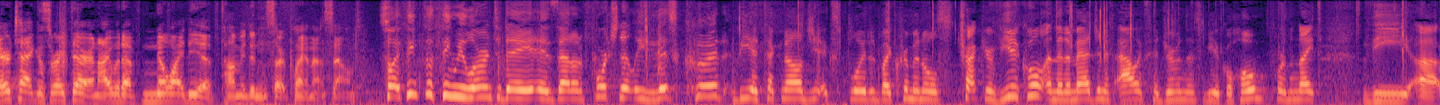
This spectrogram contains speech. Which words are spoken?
AirTag is right there, and I would have no idea if Tommy didn't start playing that sound. So I think the thing we learned today is that unfortunately this could be a technology exploited by criminals. Track your vehicle, and then imagine if Alex had driven this vehicle home for the night, the uh,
